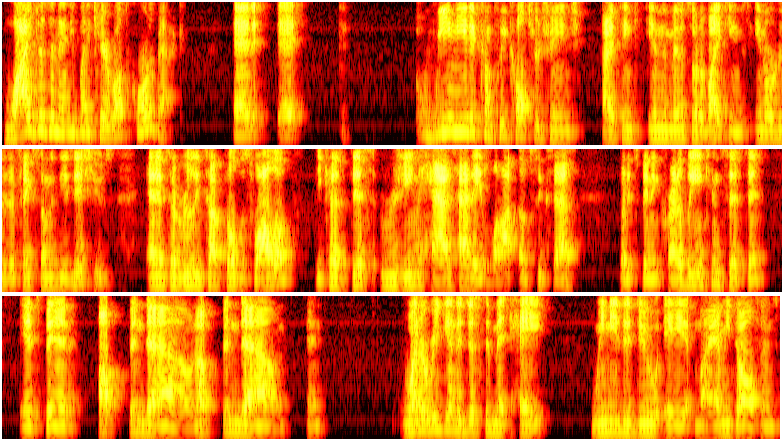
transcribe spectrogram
Why doesn't anybody care about the quarterback? And it, we need a complete culture change, I think, in the Minnesota Vikings in order to fix some of these issues. And it's a really tough pill to swallow because this regime has had a lot of success, but it's been incredibly inconsistent. It's been up and down, up and down. And when are we going to just admit, hey, we need to do a Miami Dolphins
